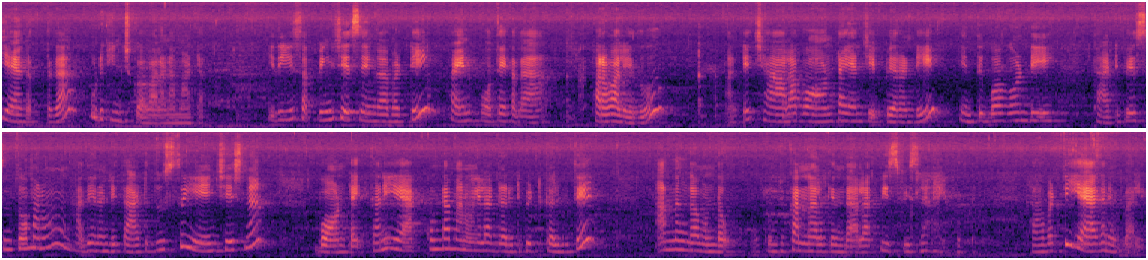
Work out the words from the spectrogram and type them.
జాగ్రత్తగా ఉడికించుకోవాలన్నమాట. ఇది సప్పింగ్ చేసాం కాబట్టి పైన పోతే కదా పర్వాలేదు. అంటే చాలా బాగుంటాయి అని చెప్పారండి. ఎందుకు బాగోండి? తాటిపేసంతో మనం అదేనండి తాటి దూస్తూ ఏం చేసినా బాగుంటాయి. కానీ ఏకుండా మనం ఇలా గరిటి పెట్టి కలిపితే అందంగా ఉండవు. కొంచెం కన్నాల కింద అలా పీస్ పీస్లాగా అయిపోతాయి. కాబట్టి ఏగనివ్వాలి.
